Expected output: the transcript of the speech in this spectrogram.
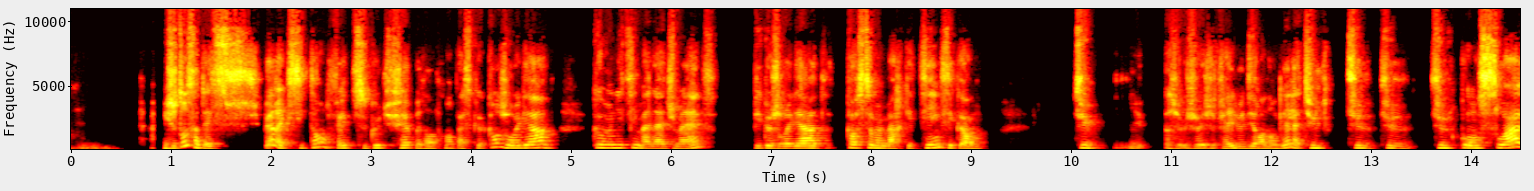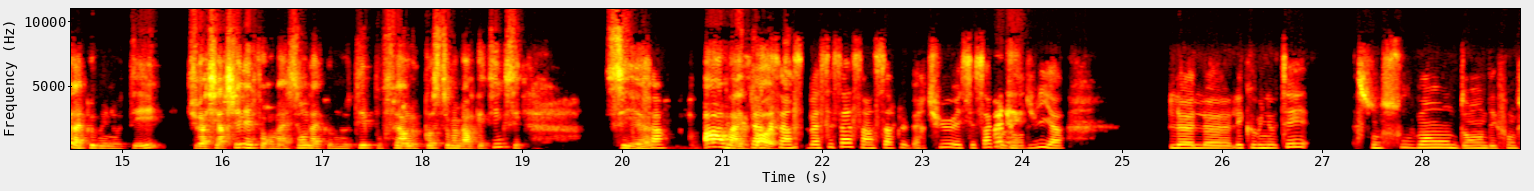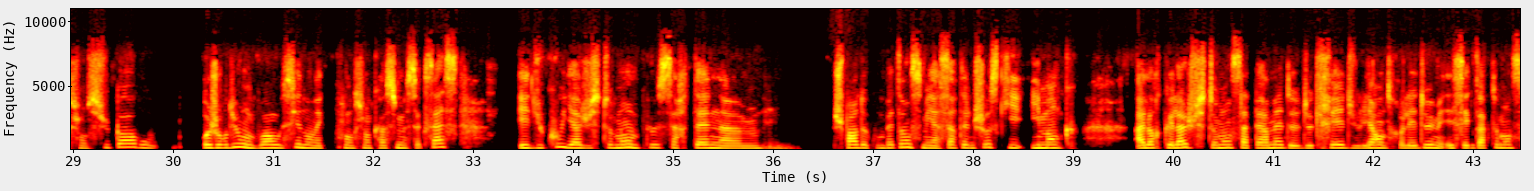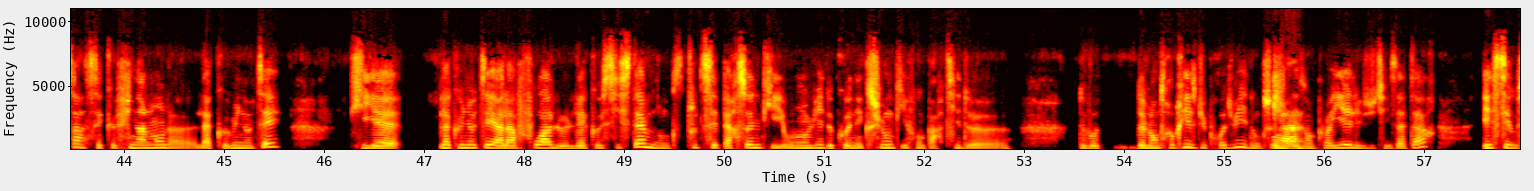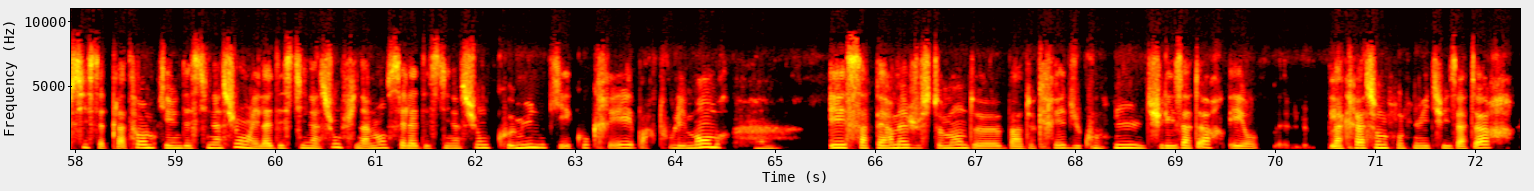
Et je trouve ça doit être super excitant, en fait, ce que tu fais présentement, parce que quand je regarde community management, puis que je regarde customer marketing, c'est comme, tu, je, je, failli le dire en anglais, là, tu, tu, tu, tu le conçois, la communauté, tu vas chercher l'information de la communauté pour faire le customer marketing, c'est, c'est, C'est euh, ça. oh my god. c'est bah, c'est ça, c'est un cercle vertueux et c'est ça qu'aujourd'hui, il y a le, le- les communautés sont souvent dans des fonctions support ou aujourd'hui on voit aussi dans les fonctions customer success et du coup il y a justement un peu certaines, euh, je parle de compétences, mais il y a certaines choses qui y manquent. Alors que là justement ça permet de, de créer du lien entre les deux, et c'est exactement ça, c'est que finalement le- la communauté qui est la communauté est à la fois le l'écosystème, donc toutes ces personnes qui ont envie de connexion, qui font partie de de, votre, de l'entreprise, du produit, donc ce sont les employés, les utilisateurs. Et c'est aussi cette plateforme qui est une destination. Et la destination, finalement, c'est la destination commune qui est co-créée par tous les membres. Et ça permet justement de, bah, de créer du contenu utilisateur. Et on- la création de contenu utilisateur,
